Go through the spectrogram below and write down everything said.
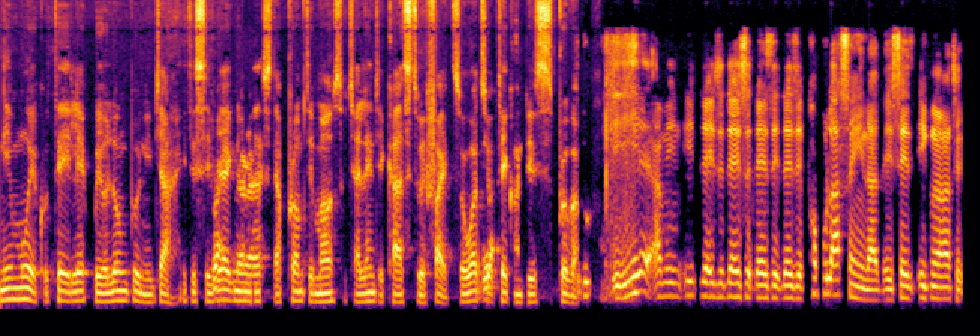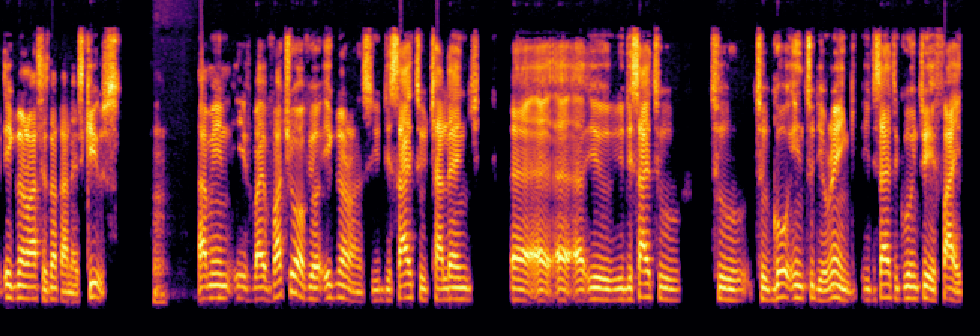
ní mú èkúté ilé olóńgbò níjà. It is severe Right. ignorance that prompts a mouse to challenge a cat to a fight. So what's your take on this proverb? Yeah, I mean, it, there's a, there's a, there's a, there's a popular saying that it says ignorance ignorance is not an excuse. Hmm. I mean, if by virtue of your ignorance you decide to challenge, uh, uh, uh, uh, you you decide to to to go into the ring, you decide to go into a fight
